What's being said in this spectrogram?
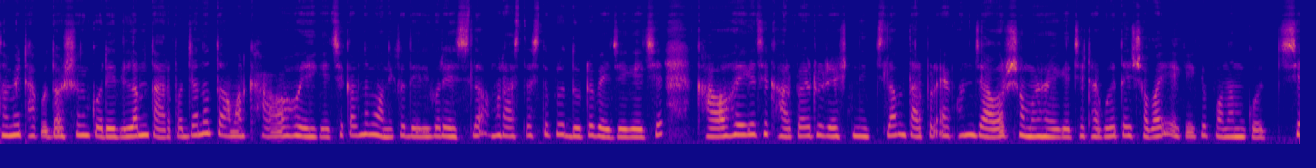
প্রথমে ঠাকুর দর্শন করে দিলাম। তারপর জানো তো আমার খাওয়া হয়ে গেছে। কারণ আমি অনেকটা দেরি করে এসেছিলাম। আমার আস্তে আস্তে পুরো দুটো বেজে গেছে। খাওয়া হয়ে গেছে, খাওয়ার পর একটু রেস্ট নিচ্ছিলাম। তারপর এখন যাওয়ার সময় হয়ে গেছে ঠাকুরের তাই সবাই একে একে প্রণাম করছে।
